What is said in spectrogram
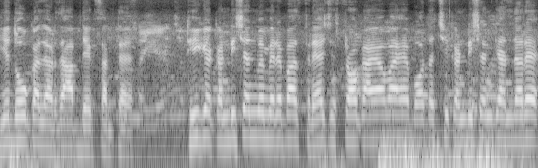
ये दो कलर्स आप देख सकते हैं। ठीक है कंडीशन में मेरे पास फ्रेश स्टॉक आया हुआ है बहुत अच्छी कंडीशन के अंदर है।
